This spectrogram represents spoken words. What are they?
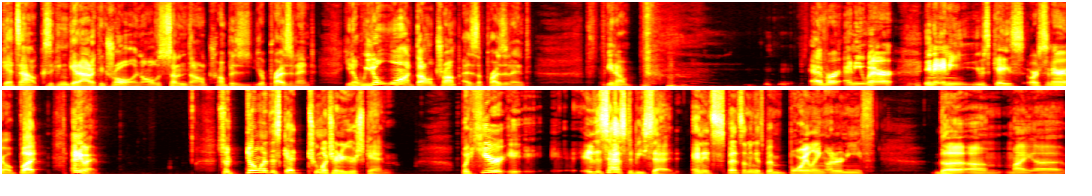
gets out because it can get out of control and all of a sudden Donald Trump is your president. You know, we don't want Donald Trump as the president. You know, ever anywhere in any use case or scenario. But anyway, so don't let this get too much under your skin. But here, this has to be said, and it's been something that's been boiling underneath the um my uh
